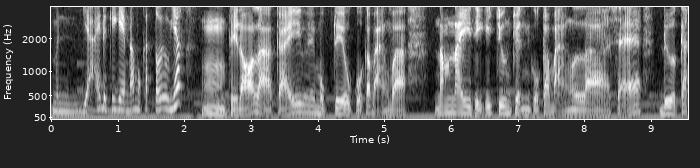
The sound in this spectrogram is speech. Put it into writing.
mình giải được cái game đó một cách tối ưu nhất ừ, thì đó là cái mục tiêu của các bạn và năm nay thì cái chương trình của các bạn là sẽ đưa các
